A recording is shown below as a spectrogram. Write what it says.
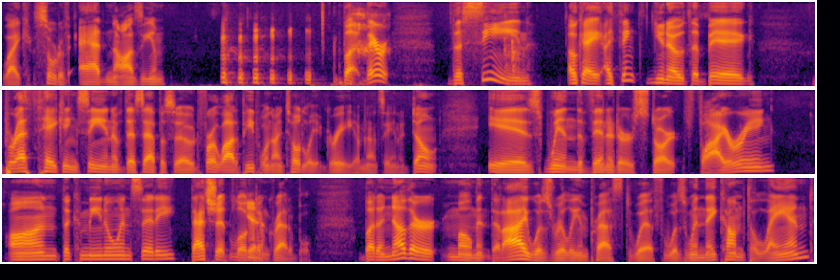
like sort of ad nauseum. but there the scene okay, I think you know the big breathtaking scene of this episode for a lot of people, and I totally agree. I'm not saying I don't, is when the Venators start firing on the Caminoan city. That shit looked Yeah. incredible. But another moment that I was really impressed with was when they come to land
